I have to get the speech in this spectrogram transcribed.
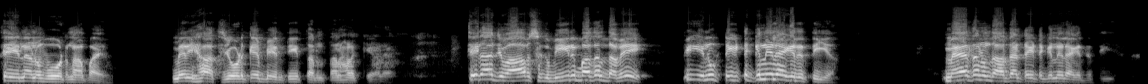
ਤੇ ਇਹਨਾਂ ਨੂੰ ਵੋਟ ਨਾ ਪਾਇਓ। ਮੇਰੀ ਹੱਥ ਜੋੜ ਕੇ ਬੇਨਤੀ ਤਰਨਤਾਰਨ ਹਲਕੇ ਵਾਲਿਆਂ ਤੇਰਾ ਜਵਾਬ ਸੁਖਬੀਰ ਬਾਦਲ ਦਵੇ ਵੀ ਇਹਨੂੰ ਟਿਕਟ ਕਿੰਨੇ ਲੈ ਕੇ ਦਿੱਤੀ ਆ? ਮੈਂ ਤੁਹਾਨੂੰ ਦੱਸਦਾ ਟਿਕਟ ਕਿੰਨੇ ਲੈ ਕੇ ਦਿੱਤੀ ਆ।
